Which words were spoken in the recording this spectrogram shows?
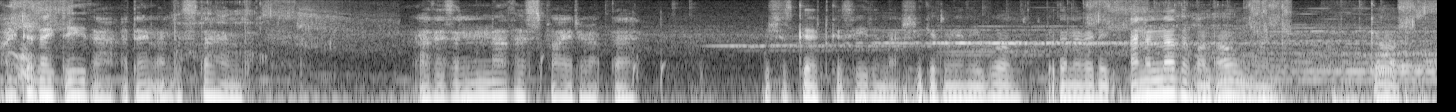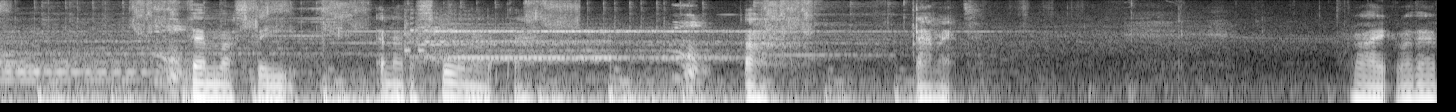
Why do they do that? I don't understand. Oh, there's another spider up there. Which is good, because he didn't actually give me any wool. But then I really... And another one. Oh my god. There must be another spawner up there. Oh, damn it. Right, well, there,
